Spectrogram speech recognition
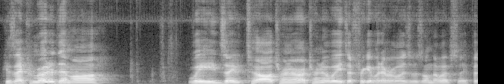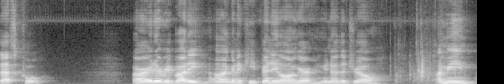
Because I promoted them all. Wade's I, to Alterna, Alterna Wade's, I forget whatever it was. It was on the website. But that's cool. Alright, everybody. I'm not going to keep any longer. You know the drill. I mean,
